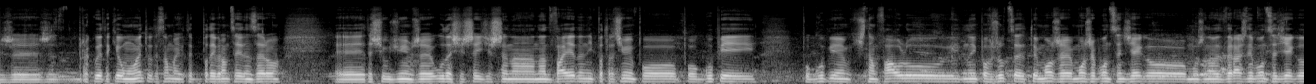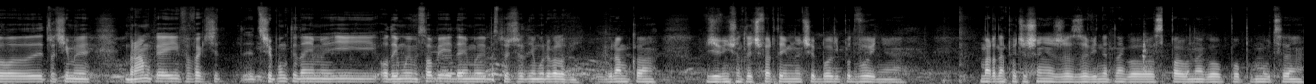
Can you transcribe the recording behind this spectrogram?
y, że, że brakuje takiego momentu. Tak samo jak po tej bramce 1-0 e, też się udzieliłem, że uda się strzelić jeszcze na, na 2-1 i potracimy po, po głupiej po głupim jakimś tam faulu, no i po wrzutce to może, może błąd sędziego, może nawet wyraźny błąd sędziego, tracimy bramkę i w efekcie trzy punkty dajemy i odejmujemy sobie i dajemy bezpośredniemu rywalowi. Bramka w 94 minucie boli podwójnie. Marne pocieszenie, że z ewidentnego spalonego po pomyłce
